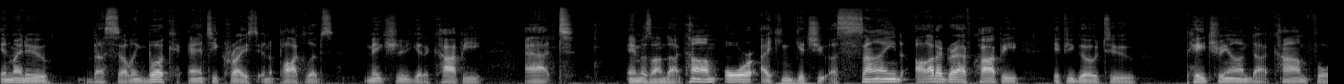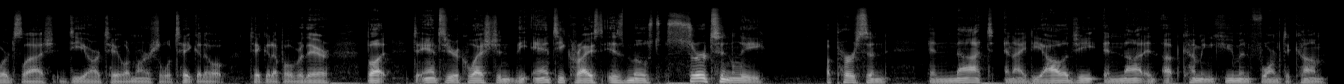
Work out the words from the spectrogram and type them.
in my new best selling book, Antichrist and Apocalypse. Make sure you get a copy at Amazon.com, or I can get you a signed autograph copy if you go to patreon.com forward slash dr taylor marshall we'll take it up take it up over there but to answer your question the antichrist is most certainly a person and not an ideology and not an upcoming human form to come.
